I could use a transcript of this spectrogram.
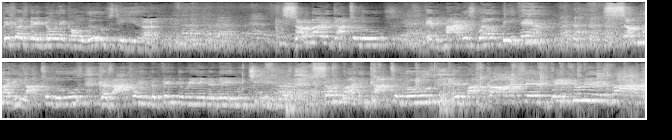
because they know they're going to lose to you. Somebody got to lose. It might as well be them. Somebody got to lose because I claim the victory in the name of Jesus. Somebody got to lose and my God says victory is mine.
